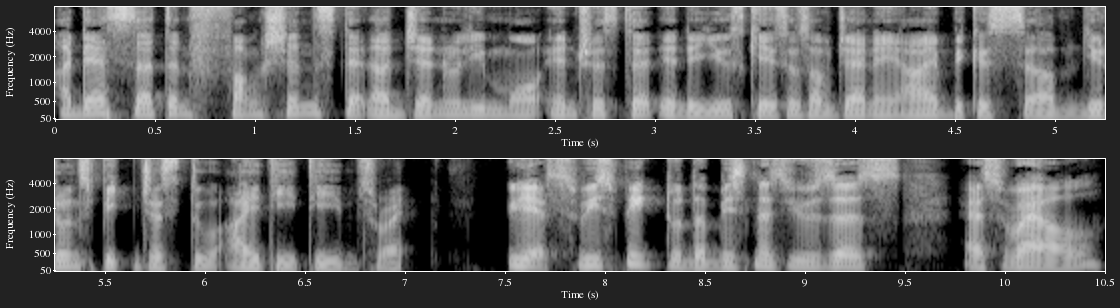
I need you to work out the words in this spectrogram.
are there certain functions that are generally more interested in the use cases of Gen AI? Because um, you don't speak just to IT teams, right? Yes, we speak to the business users as well.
